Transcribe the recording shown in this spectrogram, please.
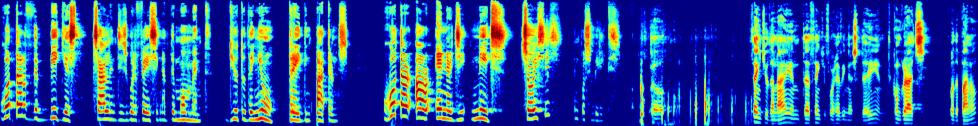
What are the biggest challenges we're facing at the moment due to the new trading patterns? What are our energy needs, choices, and possibilities? Well, thank you, Danai, and uh, thank you for having us today, and congrats for the panel.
